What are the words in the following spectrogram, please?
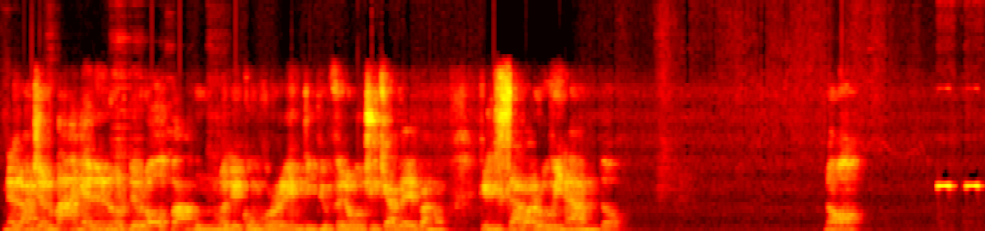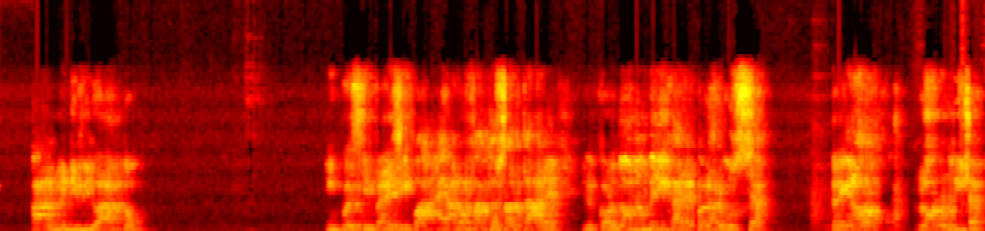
nella Germania e nel nord Europa uno dei concorrenti più feroci che avevano, che li stava rovinando. No? Hanno individuato in questi paesi qua e hanno fatto saltare il cordone ombelicale con la Russia perché loro, loro lo dicono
